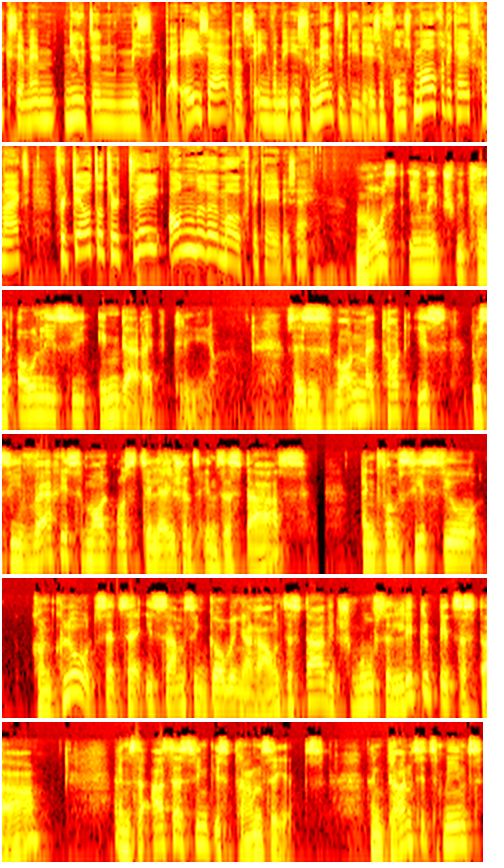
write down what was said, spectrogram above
XMM Newton-missie bij ESA... dat is een van de instrumenten die deze fonds mogelijk heeft gemaakt... vertelt dat er twee andere mogelijkheden zijn. Most image we can only see indirectly. So this is one method is to see very small oscillations in the stars. And from this you conclude that there is something going around the star which moves a little bit the star. And the other thing is transits. And transits means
